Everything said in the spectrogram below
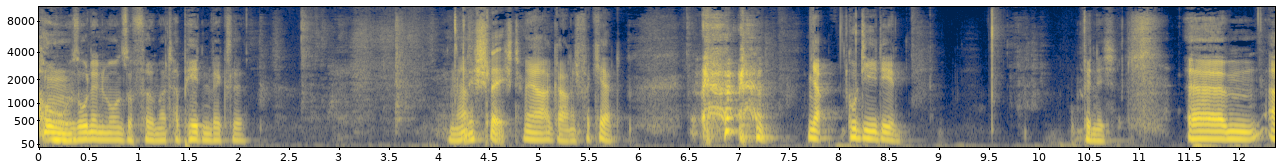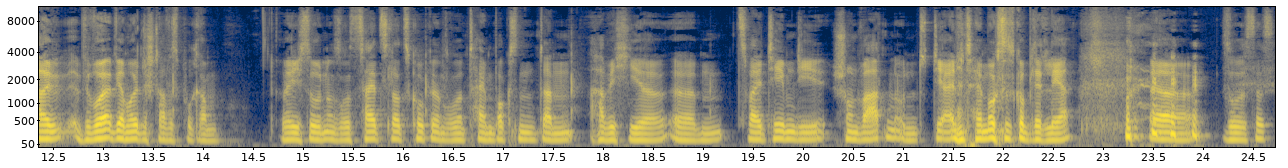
Oh, hm. so nennen wir unsere Firma, Tapetenwechsel. Ja? Nicht schlecht. Ja, gar nicht verkehrt. ja, gute Ideen finde ich. Ähm, aber wir, wir haben heute ein straffes Programm. Wenn ich so in unsere Zeitslots gucke, unsere Timeboxen, dann habe ich hier ähm, zwei Themen, die schon warten und die eine Timebox ist komplett leer. äh, so ist das.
